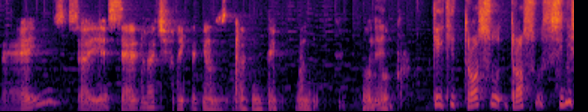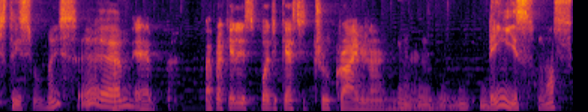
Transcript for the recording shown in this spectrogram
Velho, isso aí é sério do Netflix daqui, uns, daqui um tempo. Tô né? louco. Que, que troço, troço sinistríssimo, mas é. é, é vai para aqueles podcasts True Crime, né? Bem isso, nossa.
